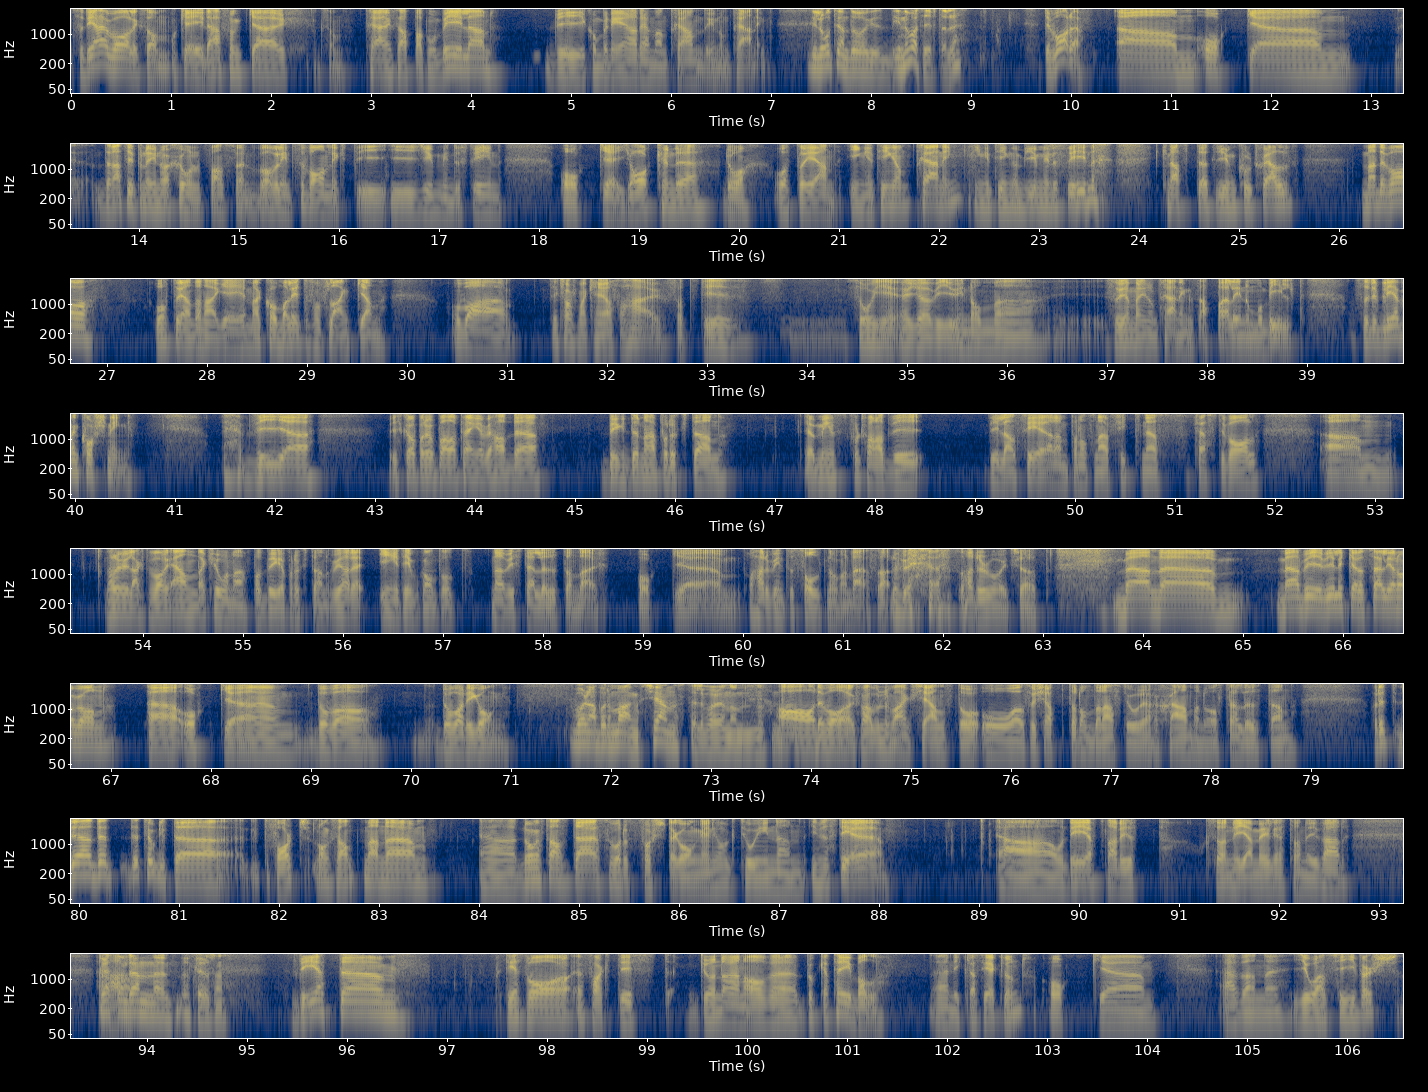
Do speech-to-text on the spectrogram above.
Så det här var liksom, okej, okay, det här funkar, liksom, träningsappar på mobilen, vi kombinerar det en trend inom träning. Det låter ändå innovativt, eller? Det var det. Um, och um, den här typen av innovation fanns var väl inte så vanligt i, i gymindustrin. Och eh, jag kunde då återigen ingenting om träning, ingenting om gymindustrin, knappt ett gymkort själv. Men det var återigen den här grejen med att komma lite från flanken och bara, det är klart man kan göra så här, för att det så gör vi ju inom, eh, så gör man inom träningsappar eller inom mobilt. Så det blev en korsning. Vi, eh, vi skapade upp alla pengar vi hade, byggde den här produkten, jag minns fortfarande att vi, vi lanserade den på någon sån här fitnessfestival. Um, då hade vi lagt varenda krona på att bygga produkten. Vi hade ingenting på kontot när vi ställde ut den där. Och, ehm, och hade vi inte sålt någon där så hade, vi, så hade det varit kört. Men, ehm, men vi, vi lyckades sälja någon eh, och då var, då var det igång. Var det en abonnemangstjänst eller var det någon? något... Ja, det var liksom abonnemangstjänst och, och så köpte de den här stora skärmen och ställde ut den. Och det, det, det, det tog lite, lite fart långsamt, men eh, någonstans där så var det första gången jag tog in en investerare. Uh, och det öppnade upp också nya möjligheter och ny värld. Berätta om den eh, upplevelsen. Det, uh, det var faktiskt grundaren av uh, Booka Table Eh, Niklas Eklund och eh, även eh, Johan Sivers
